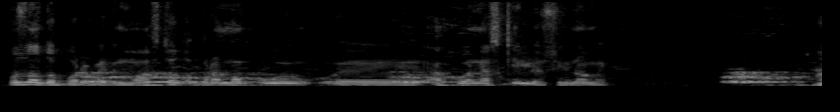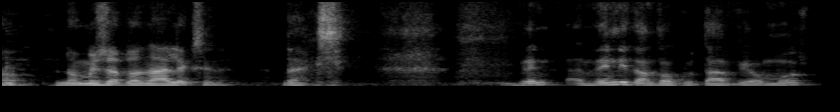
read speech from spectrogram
Πώς να το πω, ρε παιδί μου, αυτό το πράγμα που ε, ακούω ένα σκύλο, συγγνώμη. Α, νομίζω από τον Άλεξ είναι. Εντάξει. Δεν, δεν ήταν το κουτάβι όμως.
